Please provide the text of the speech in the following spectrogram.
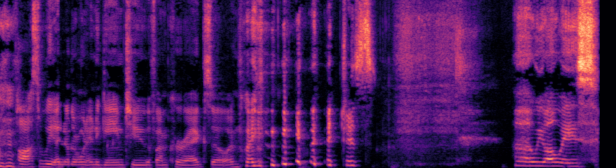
mm-hmm. possibly another one in a game too, if I'm correct. So I'm like, it just uh, we always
